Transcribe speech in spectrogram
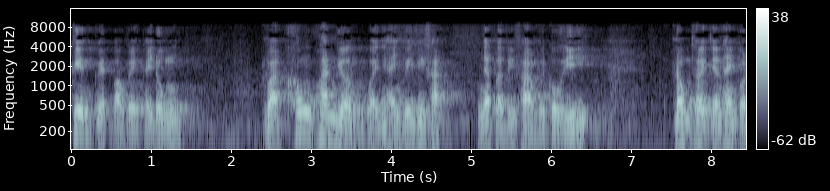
kiên quyết bảo vệ cái đúng và không khoan nhường với những hành vi vi phạm, nhất là vi phạm với cố ý. Đồng thời tiến hành có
